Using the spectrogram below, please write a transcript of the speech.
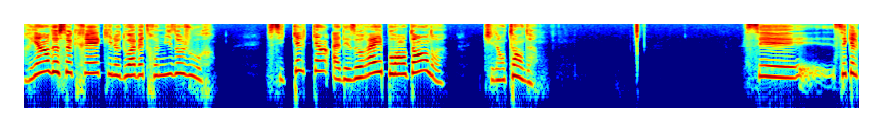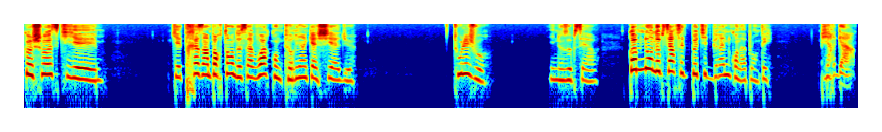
Rien de secret qui ne doive être mis au jour. Si quelqu'un a des oreilles pour entendre, qu'il entende. C'est quelque chose qui est, qui est très important de savoir qu'on ne peut rien cacher à Dieu. Tous les jours, il nous observe. Comme nous, on observe cette petite graine qu'on a plantée. Puis il regarde.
